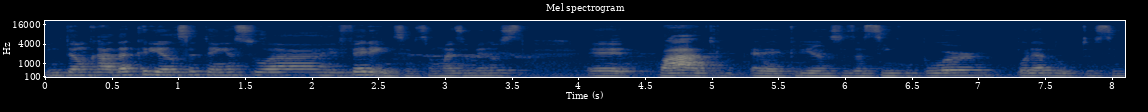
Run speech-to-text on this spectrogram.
Então cada criança tem a sua referência. São mais ou menos é, quatro é, crianças a cinco por, por adulto, assim.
